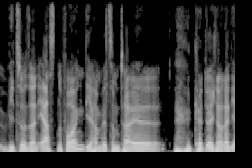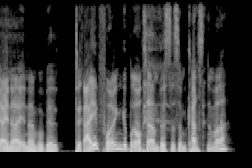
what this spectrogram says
wie zu unseren ersten Folgen. Die haben wir zum Teil, könnt ihr euch noch an die eine erinnern, wo wir drei Folgen gebraucht haben, bis das im Kasten war?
